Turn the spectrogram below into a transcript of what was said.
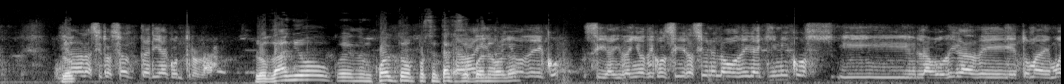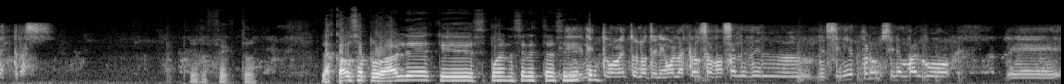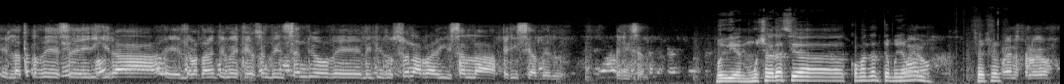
Ya la situación estaría controlada. Los daños, ¿en cuánto porcentaje se pueden evaluar? de, sí, hay daños de consideración en la bodega de químicos y en la bodega de toma de muestras. Perfecto. ¿Las causas probables que se pueden hacer este En siniestro? este momento no tenemos las causas basales del, del siniestro, sin embargo, eh, en la tarde se dirigirá el Departamento de Investigación de Incendios de la institución a revisar las pericias del, del incendio. Muy bien, muchas gracias, comandante, muy amable. Bueno. Chao, chao. Bueno, hasta luego.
